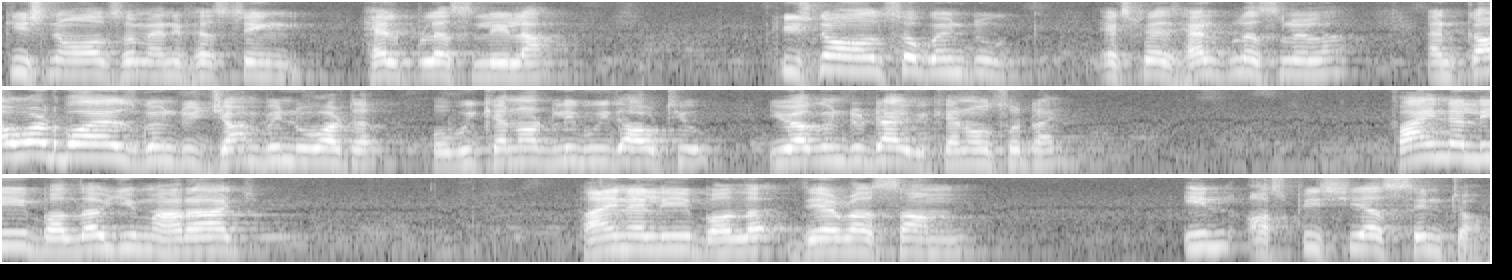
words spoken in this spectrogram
Krishna also manifesting helpless lila. Krishna also going to express helpless lila. And coward boy is going to jump into water. Oh, we cannot live without you. You are going to die, we can also die. Finally, Baldavji Maharaj, finally, Balda, there was some inauspicious symptom.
